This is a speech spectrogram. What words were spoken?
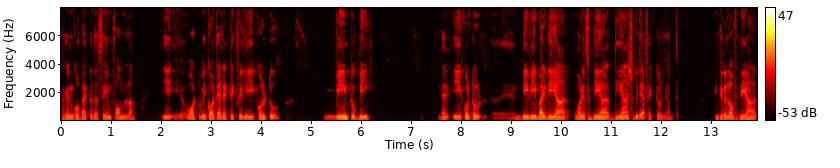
Again go back to the same formula. E, what we got electric field e equal to v into b then e equal to uh, dv by dr. What is dr? Dr should be the effective length. Integral of dr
